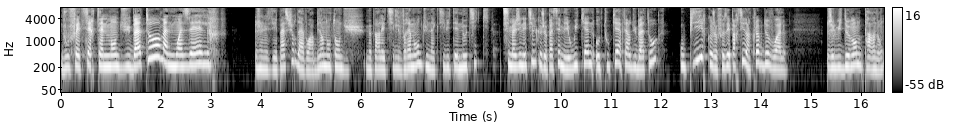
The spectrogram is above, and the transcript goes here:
Vous faites certainement du bateau, mademoiselle. Je n'étais pas sûre d'avoir bien entendu. Me parlait-il vraiment d'une activité nautique? S'imaginait-il que je passais mes week-ends au Touquet à faire du bateau? Ou pire, que je faisais partie d'un club de voile? Je lui demande pardon.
